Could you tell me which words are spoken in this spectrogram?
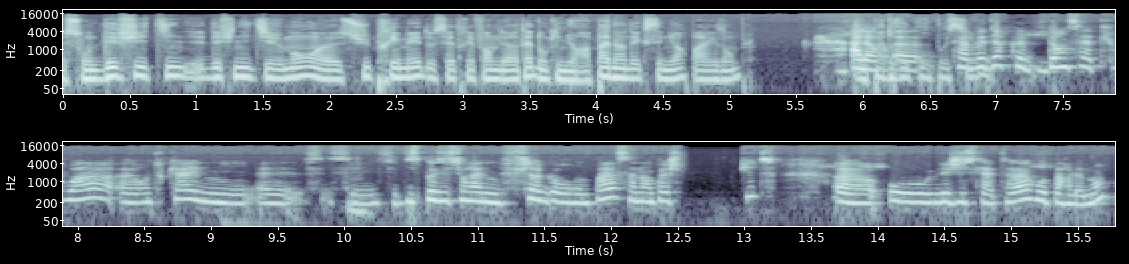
sont définitivement supprimés de cette réforme des retraites, donc il n'y aura pas d'index senior par exemple alors, euh, ça veut dire que dans cette loi, euh, en tout cas, euh, ces, ces dispositions-là ne figureront pas. Ça n'empêche euh, aux législateurs, au Parlement,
